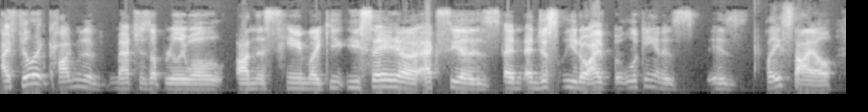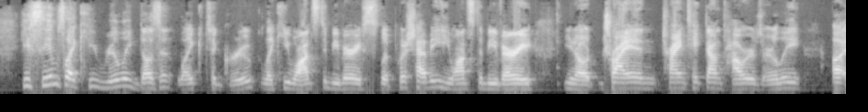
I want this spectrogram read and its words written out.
I feel like cognitive matches up really well on this team. Like you, you say, uh, Exia is, and, and just you know, I looking at his his play style, he seems like he really doesn't like to group. Like he wants to be very split push heavy. He wants to be very, you know, try and try and take down towers early. Uh,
